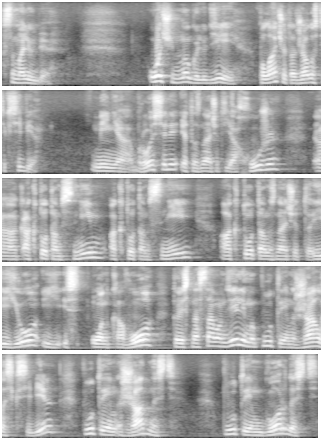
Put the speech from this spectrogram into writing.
самолюбия. Очень много людей плачут от жалости к себе. Меня бросили, это значит я хуже, а, а кто там с ним, а кто там с ней – а кто там, значит, ее, и он кого. То есть на самом деле мы путаем жалость к себе, путаем жадность, путаем гордость,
